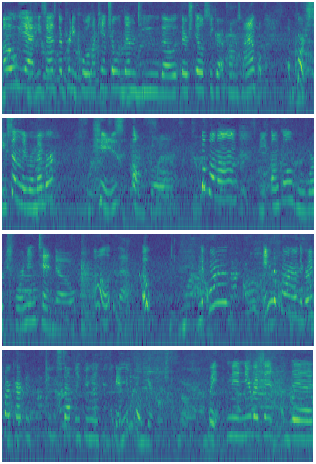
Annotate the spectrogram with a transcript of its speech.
Oh yeah, he says they're pretty cool. I can't show them to you though. They're still a secret. I promised my uncle. Of course, you suddenly remember his uncle. Ba-ba-bum. The uncle who works for Nintendo. Oh, look at that. Oh, in the corner, in the corner, the grandfather continues softly through. Okay, I'm gonna go here first. Wait, in the nearby scent of the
